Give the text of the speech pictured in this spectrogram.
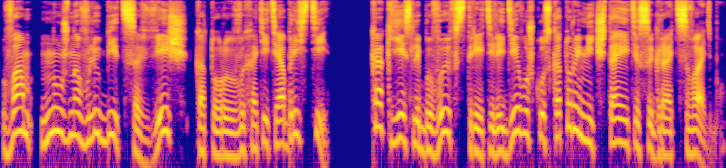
Вам нужно влюбиться в вещь, которую вы хотите обрести, как если бы вы встретили девушку, с которой мечтаете сыграть свадьбу.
